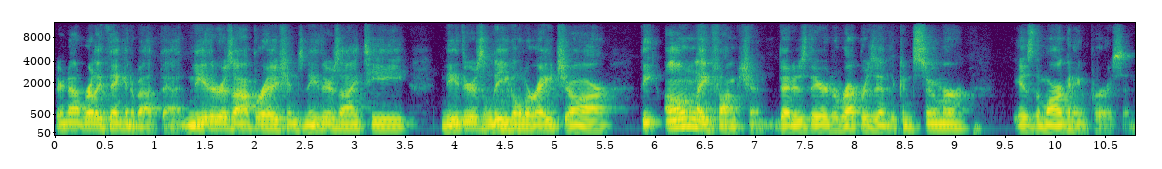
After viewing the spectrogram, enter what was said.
They're not really thinking about that. Neither is operations, neither is IT, neither is legal or HR. The only function that is there to represent the consumer is the marketing person.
